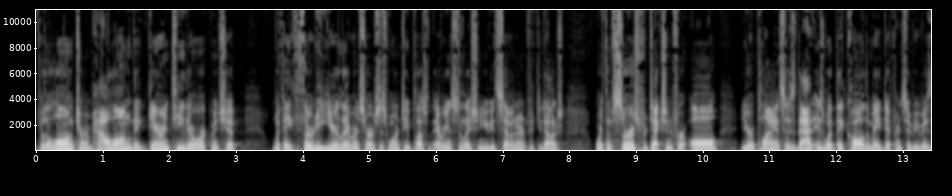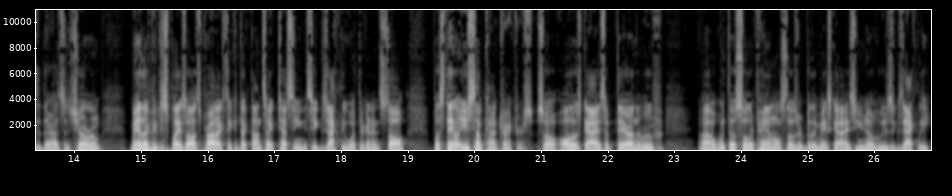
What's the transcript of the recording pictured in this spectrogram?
for the long term. How long? They guarantee their workmanship with a 30 year labor and services warranty. Plus, with every installation, you get $750 worth of surge protection for all your appliances. That is what they call the May difference. If you visit their Hudson showroom, May Electric displays all its products. They conduct on site testing. You can see exactly what they're going to install. Plus, they don't use subcontractors. So all those guys up there on the roof uh, with those solar panels, those are Billy Mays guys. You know who's exactly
